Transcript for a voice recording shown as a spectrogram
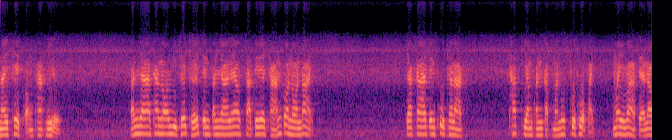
ในเพศของพระนี่เลย ปัญญาถ้านอนอยู่เฉยๆเป็นปัญญาแล้วสัตว์เดรัจฉานก็นอนได้ จะกลายเป็นผู้ฉลาดทัดเทียมกันกับมนุษย์ทั่ว ๆ ไป ไม่ว่าแต่เรา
